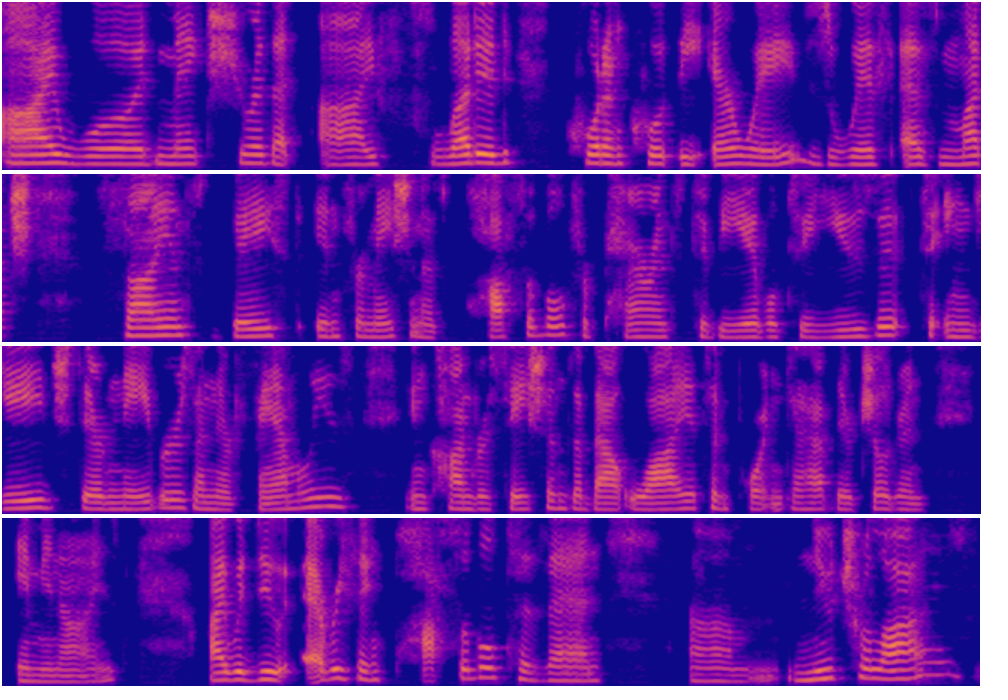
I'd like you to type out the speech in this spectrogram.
I would make sure that I flooded, quote unquote, the airwaves with as much science based information as possible for parents to be able to use it to engage their neighbors and their families in conversations about why it's important to have their children immunized. I would do everything possible to then um, neutralize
